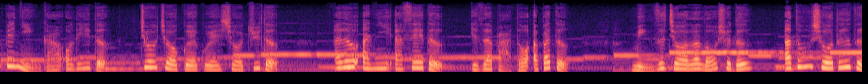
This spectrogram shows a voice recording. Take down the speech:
壁人家屋里头，娇娇乖乖小巨头，阿头阿二阿三头，一直排到阿八头，名字叫了老噱头。阿大小豆豆，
